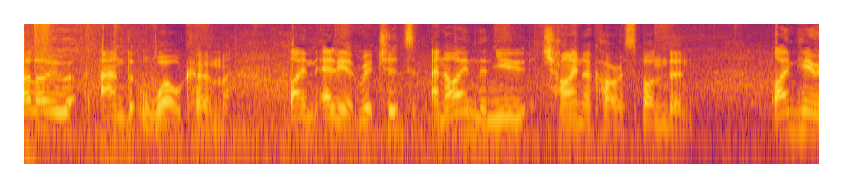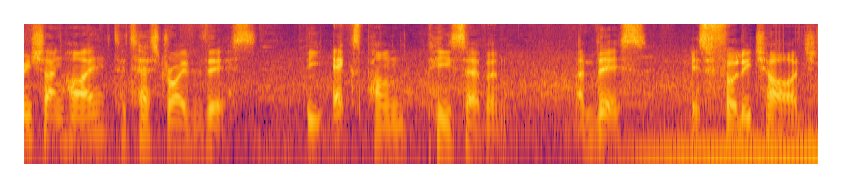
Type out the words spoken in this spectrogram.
Hello and welcome. I'm Elliot Richards and I'm the new China correspondent. I'm here in Shanghai to test drive this, the Xpeng P7, and this is fully charged.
